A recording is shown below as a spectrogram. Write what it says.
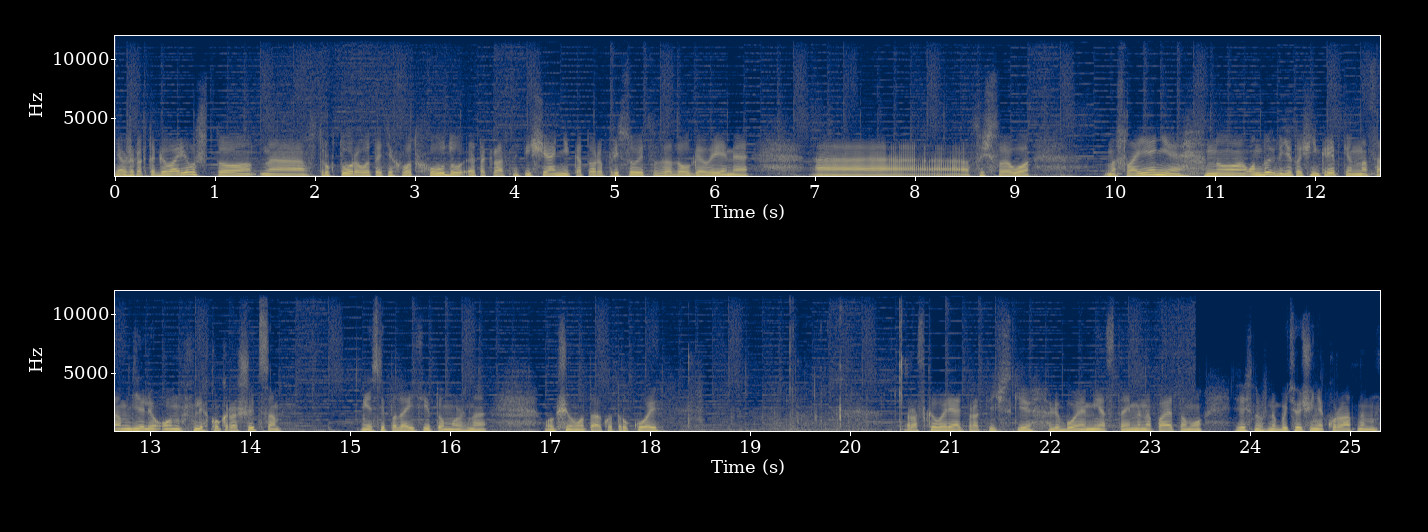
Я уже как-то говорил, что э, структура вот этих вот худу – это красный песчаник, который прессуется за долгое время э, своего наслоение, но он выглядит очень крепким. На самом деле он легко крошится. Если подойти, то можно, в общем, вот так вот рукой расковырять практически любое место. Именно поэтому здесь нужно быть очень аккуратным.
